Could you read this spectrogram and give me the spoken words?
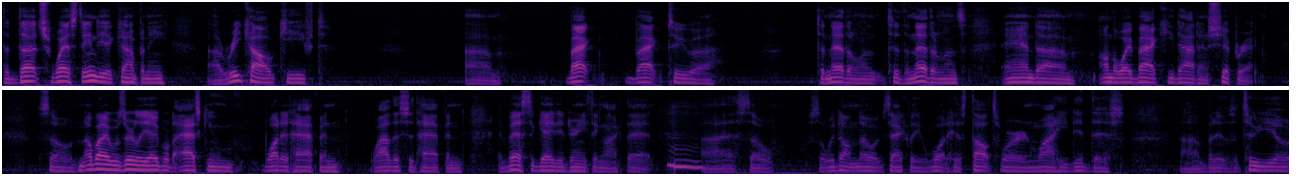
the Dutch West India Company uh, recalled Kieft um, back back to uh, to Netherlands to the Netherlands, and um, on the way back he died in a shipwreck. So nobody was really able to ask him what had happened, why this had happened, investigated or anything like that. Mm. Uh, so so we don't know exactly what his thoughts were and why he did this. Uh, but it was a two year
